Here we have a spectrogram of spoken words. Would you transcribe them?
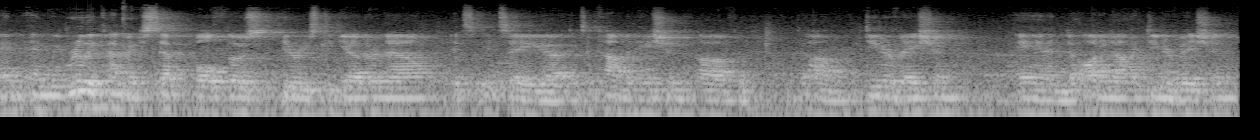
and, and we really kind of accept both those theories together now. It's, it's, a, uh, it's a combination of um, denervation and autonomic denervation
